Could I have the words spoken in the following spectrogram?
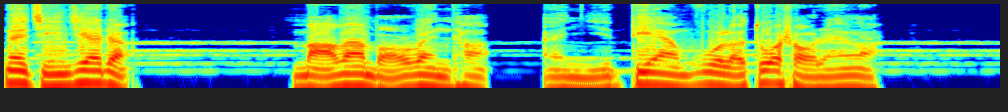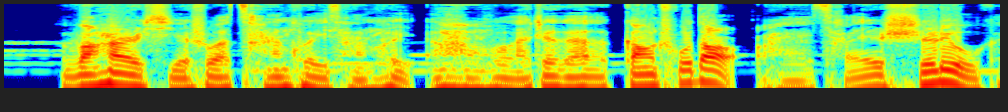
那紧接着，马万宝问他：“哎，你玷污了多少人了？”王二喜说：“惭愧惭愧啊，我这个刚出道，哎，才十六个。”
